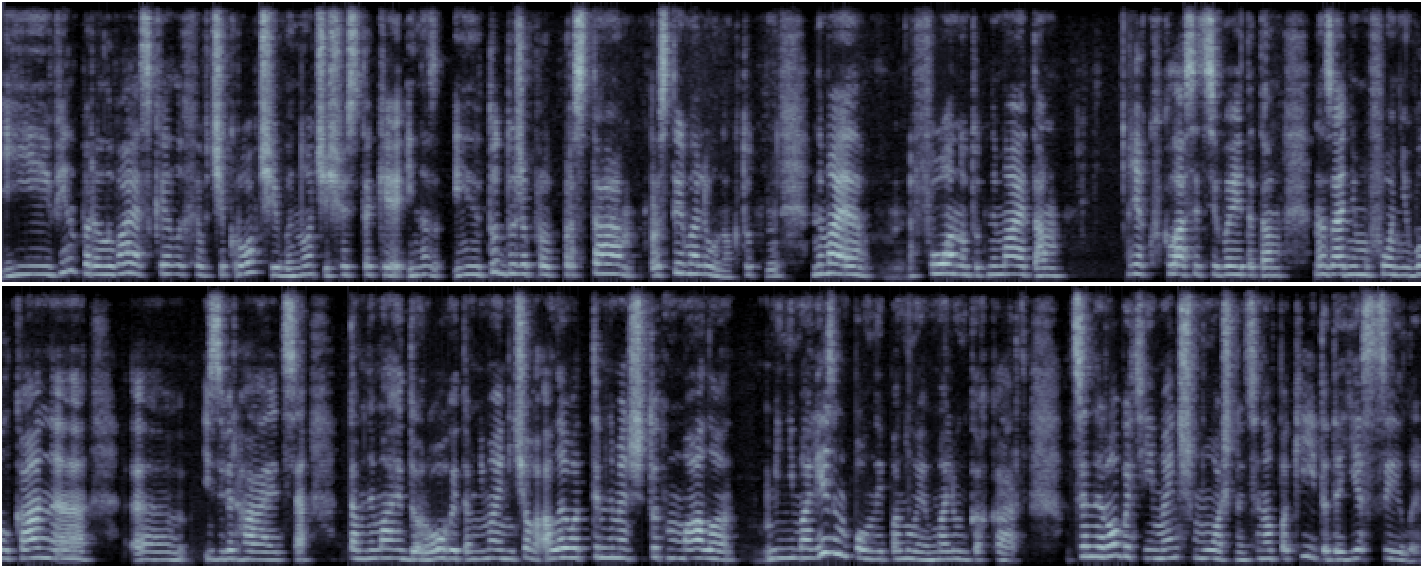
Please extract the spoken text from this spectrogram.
І він переливає з келихів чи кров, чи вино, чи щось таке. І на... і тут дуже проста, простий малюнок. Тут немає фону, тут немає там як в класиці Вейта, там на задньому фоні вулкан е, е, ізвіргається, там немає дороги, там немає нічого. Але от тим не менше тут мало мінімалізм повний панує в малюнках карт. Це не робить її менш мощною, це навпаки і додає сили.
